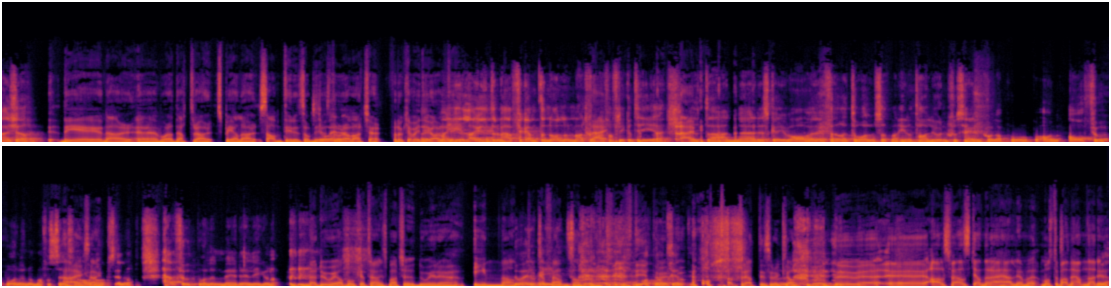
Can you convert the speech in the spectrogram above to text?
Nej, kör. Det är när eh, våra döttrar spelar samtidigt som det är, är stora det. matcher. För då kan vi inte göra Man någonting. gillar ju inte de här 15-0 matcherna från flickor 10. Utan eh, det ska ju vara eh, före 12 så att man hinner ta en lunch och sen kolla på, på A-fotbollen om man får säga så. Eller herrfotbollen med eh, ligorna. När du och jag bokar träningsmatcher, då är det innan då är det klockan 15. 8.30. 8.30 så är det klart. Du, eh, allsvenskan den här helgen, måste bara nämna det.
